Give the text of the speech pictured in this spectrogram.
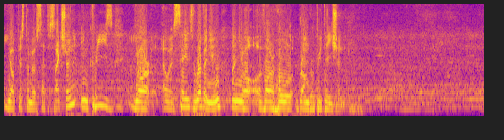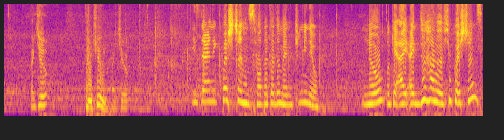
your customer satisfaction, increase your uh, sales revenue, and your overall brand reputation. Thank you. Thank you. Thank you. Is there any questions for Data Domain Culmineo? No? Okay, I, I do have a few questions.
